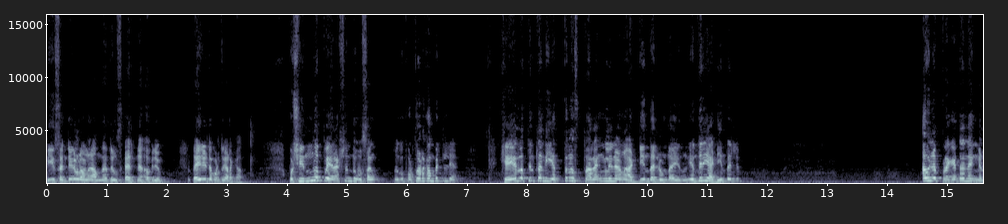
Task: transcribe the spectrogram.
ഡീസെന്റുകളാണ് അന്നേ ദിവസം എല്ലാവരും. ധൈര്യമായിട്ട് പുറത്ത് കിടക്കാം. പക്ഷെ ഇന്നിപ്പോൾ ഇലക്ഷൻ ദിവസം നമുക്ക് പുറത്തു കിടക്കാൻ പറ്റില്ല. കേരളത്തിൽ തന്നെ എത്ര സ്ഥലങ്ങളിലാണ് അടിയും തല്ലുണ്ടായത് എന്തിനീ അടിയും തല്ലും? അതുപോലെ പ്രകടനങ്ങൾ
